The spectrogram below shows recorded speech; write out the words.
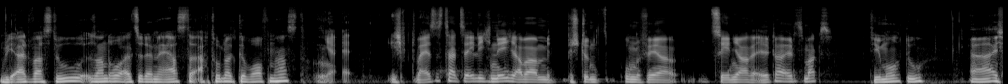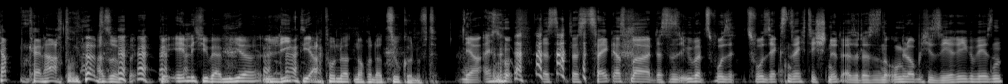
Wie alt warst du, Sandro, als du deine erste 800 geworfen hast? Ja, äh, ich weiß es tatsächlich nicht, aber mit bestimmt ungefähr zehn Jahre älter als Max. Timo, du? Äh, ich habe keine 800. Also ähnlich wie bei mir liegt die 800 noch in der Zukunft. Ja, also das, das zeigt erstmal, das ist über 2 266 Schnitt, also das ist eine unglaubliche Serie gewesen.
